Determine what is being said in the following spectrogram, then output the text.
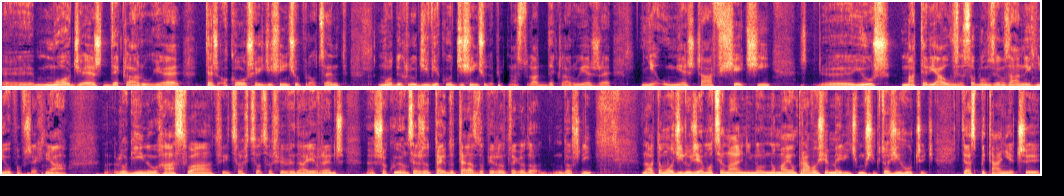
E, młodzież deklaruje, też około 60% młodych ludzi w wieku od 10 do 15 lat deklaruje, że nie umieszcza w sieci e, już materiałów ze sobą związanych, nie upowszechnia loginu, hasła, czyli coś, co, co się wydaje wręcz szokujące, że te, do teraz dopiero do tego do, doszli. No ale to młodzi ludzie emocjonalni, no, no mają prawo się mylić, musi ktoś ich uczyć. I teraz pytanie, czy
